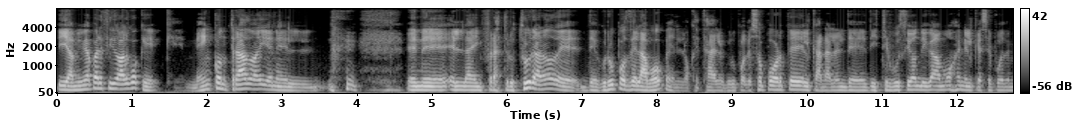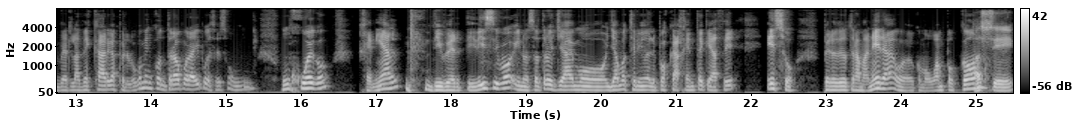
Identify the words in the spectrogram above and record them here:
Y a mí me ha parecido algo que, me he encontrado ahí en el eh, en, la infraestructura ¿no? de, grupos de la BOP, en los que está el grupo de soporte, el canal de distribución, digamos, en el que se pueden ver las descargas, pero luego me he encontrado por ahí, pues eso, un, juego genial, divertidísimo, y nosotros ya hemos, ya hemos tenido en el podcast gente que hace eso, pero de otra manera, como OnePodCon. Ah, sí.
